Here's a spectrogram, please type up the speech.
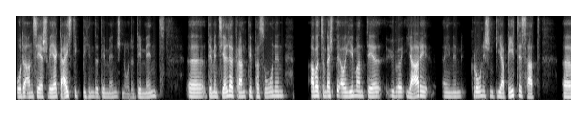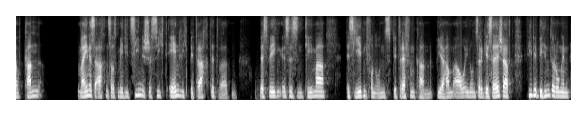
oder an sehr schwer geistig behinderte Menschen oder dement, äh, dementiell erkrankte Personen. Aber zum Beispiel auch jemand, der über Jahre einen chronischen Diabetes hat, äh, kann meines Erachtens aus medizinischer Sicht ähnlich betrachtet werden. Deswegen ist es ein Thema, das jeden von uns betreffen kann. Wir haben auch in unserer Gesellschaft viele Behinderungen,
